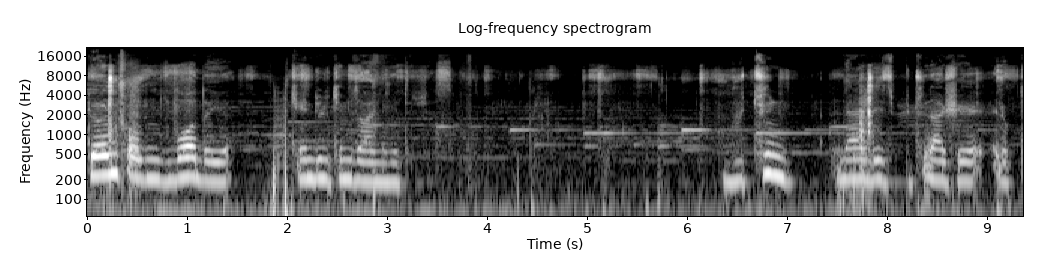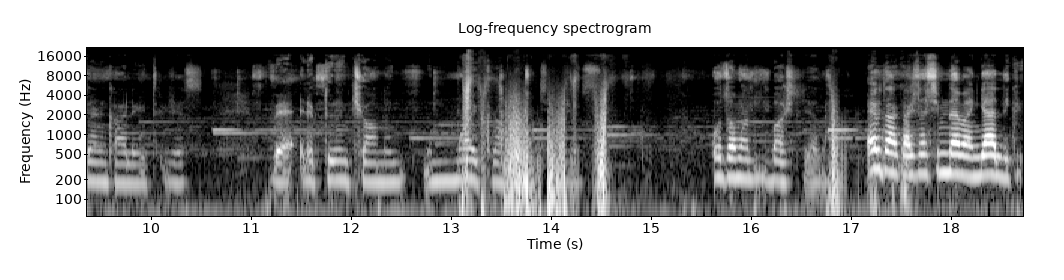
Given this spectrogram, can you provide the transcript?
Görmüş olduğunuz bu adayı kendi ülkemiz haline getireceğiz. Bütün neredeyse bütün her şeyi elektronik hale getireceğiz. Ve elektronik çağını Minecraft'a getireceğiz. O zaman başlayalım. Evet arkadaşlar şimdi hemen geldik.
